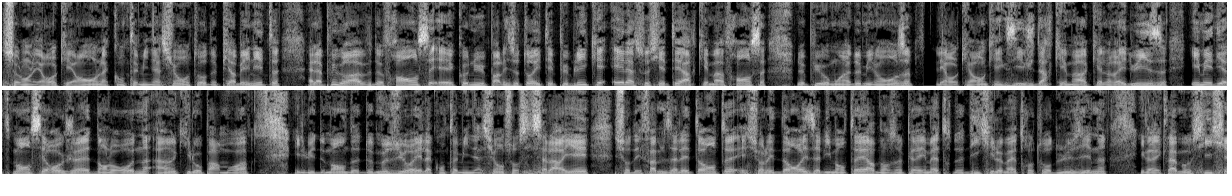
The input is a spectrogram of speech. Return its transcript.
Selon les requérants, la contamination autour de Pierre bénite est la plus grave de France et est connue par les autorités publiques et la société Arkema France depuis au moins 2011. Les requérants qui exigent d'Arkema qu'elle réduise immédiatement ses rejets dans le Rhône à 1 kg par mois. Ils lui demandent de mesurer la contamination sur ses salariés, sur des femmes allaitantes et sur les denrées alimentaires dans un périmètre de 10 km autour de l'usine. Ils réclament aussi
